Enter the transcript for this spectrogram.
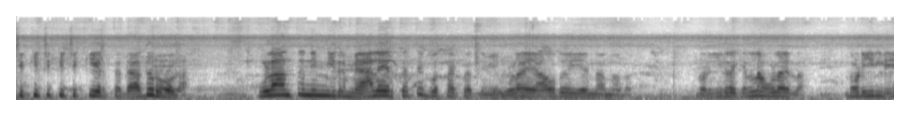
ಚಿಕ್ಕಿ ಚಿಕ್ಕಿ ಚಿಕ್ಕಿ ಇರ್ತದೆ ಅದು ರೋಗ. ಹುಳ ಅಂತೂ ನಿಮ್ ಇದ್ರ ಮೇಲೆ ಇರ್ತದೆ ಗೊತ್ತಾಗ್ತದೆ ನಿಮಗೆ. ಹುಳ ಯಾವುದು ಏನು ಅನ್ನೋದು. ನೋಡಿ ಇದ್ರಾಗೆಲ್ಲ ಹುಳ ಇಲ್ಲ. ನೋಡಿ ಇಲ್ಲಿ.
